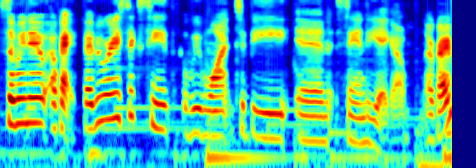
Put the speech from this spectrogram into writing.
So we knew, okay, February 16th, we want to be in San Diego, okay?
